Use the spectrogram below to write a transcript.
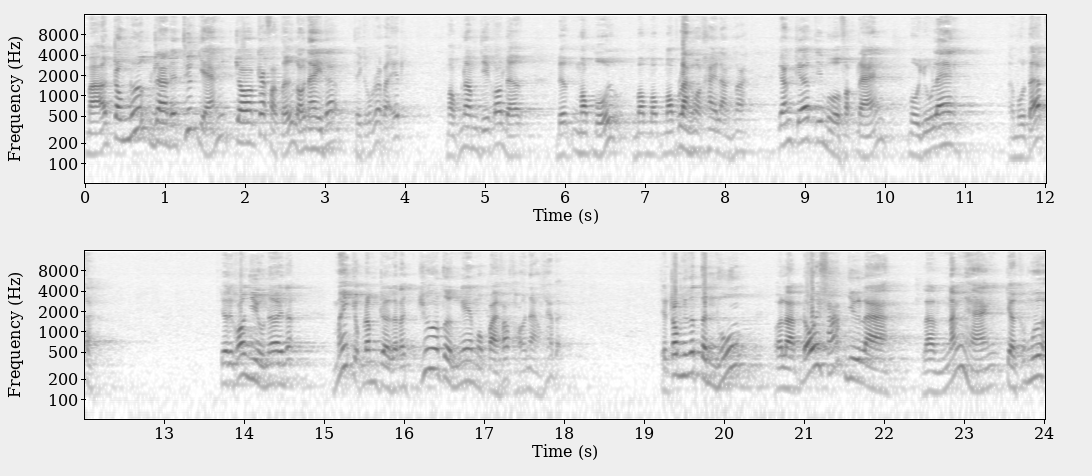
Mà ở trong nước ra để thuyết giảng cho các phật tử loại này đó, thì cũng rất là ít. Một năm chỉ có được được một buổi, một một một lần hoặc hai lần thôi. Gắn kết với mùa phật đản, mùa vu lan à, mùa tết thôi. Cho nên có nhiều nơi đó, mấy chục năm trời người ta chưa từng nghe một bài pháp thoại nào hết đó. thì trong những cái tình huống, gọi là đối pháp như là là nắng hạn, chờ có mưa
